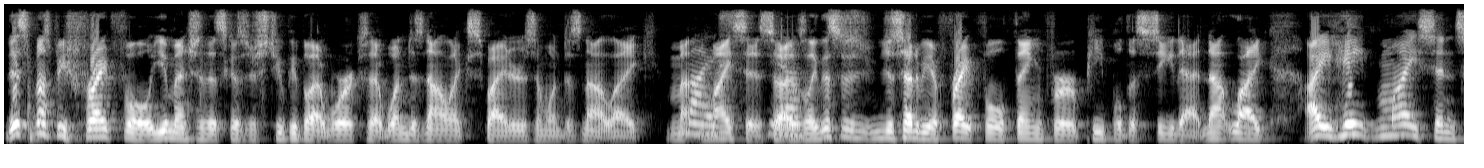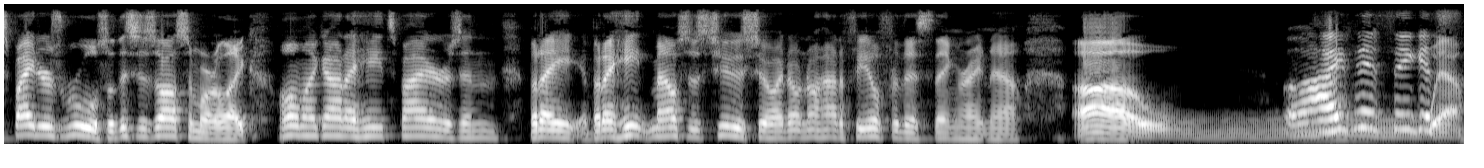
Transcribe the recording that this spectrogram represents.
this must be frightful. You mentioned this because there's two people at work that one does not like spiders and one does not like m- Mice. So I was like, this is just had to be a frightful thing for people to see that. Not like I hate mice and spiders rule, so this is awesome, or like, oh my god, I hate spiders and but I but I hate mouses too, so I don't know how to feel for this thing right now. Uh, Well, I did think it's. yeah.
